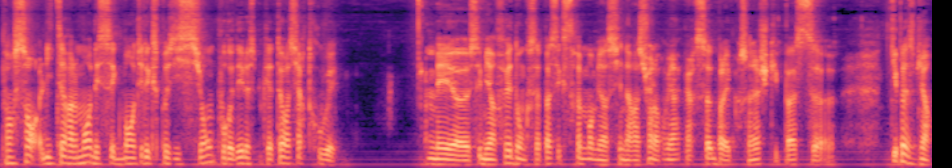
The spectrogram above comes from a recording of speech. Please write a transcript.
pensant littéralement des segments d'exposition pour aider le spectateur à s'y retrouver. Mais euh, c'est bien fait, donc ça passe extrêmement bien. C'est une narration à la première personne par les personnages qui passent, euh, qui passent bien.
